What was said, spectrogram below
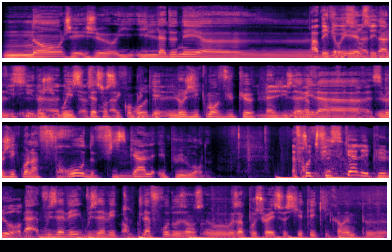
Non, je, il l'a donné. Euh, Par définition, c'est difficile. Hein, oui, de toute façon, c'est compliqué. Logiquement, vu que vous avez la, logiquement la fraude fiscale est plus lourde. La fraude fiscale est plus lourde. Bah, vous avez, vous avez toute la fraude aux, impôts sur les sociétés qui quand même peut.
